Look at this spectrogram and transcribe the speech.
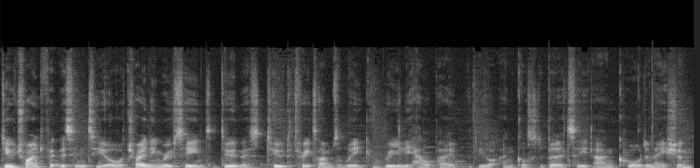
do try and fit this into your training routine. So doing this two to three times a week can really help out with your ankle stability and coordination.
